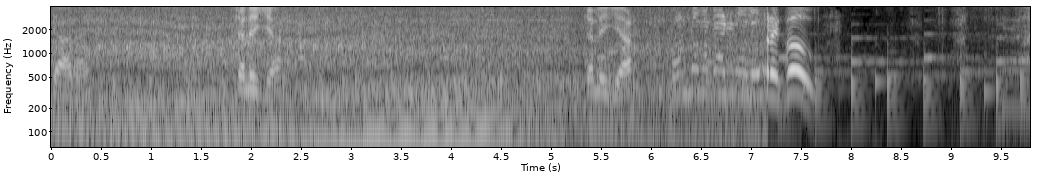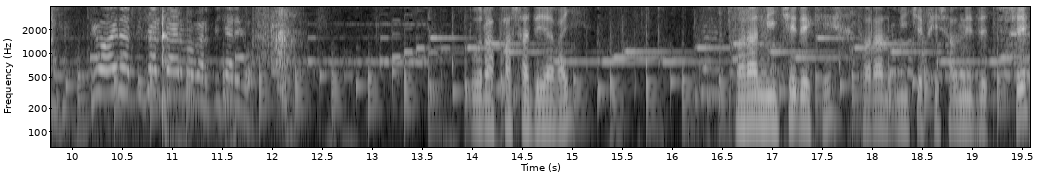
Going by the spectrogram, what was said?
के आ रहा है। चले गया। चले गया। गो पूरा फंसा दिया भाई। थोड़ा नीचे देखिए थोड़ा नीचे फिसलने से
